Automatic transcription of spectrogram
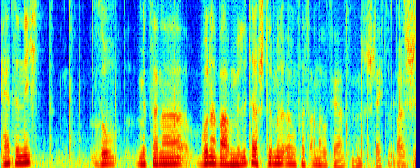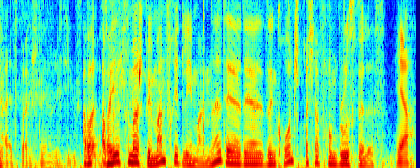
hätte nicht so mit seiner wunderbaren Militerstimme irgendwas anderes. Ja, das ist ein schlechtes Das ist Beispiel. Scheißbeispiel, ein richtiges. Aber, aber jetzt Beispiel. zum Beispiel Manfred Lehmann, ne, der, der Synchronsprecher von Bruce Willis. Ja.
